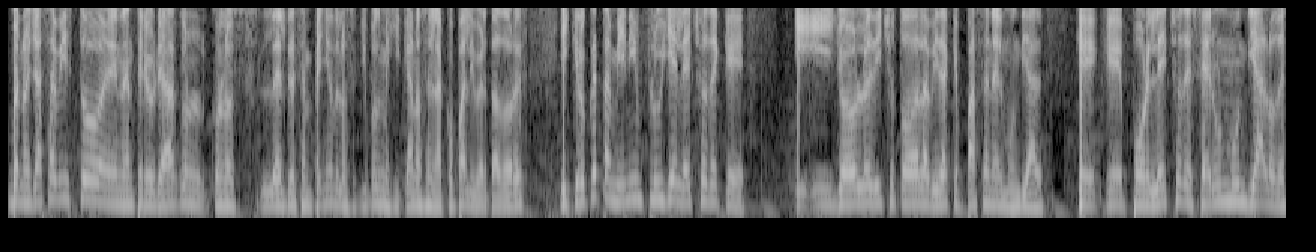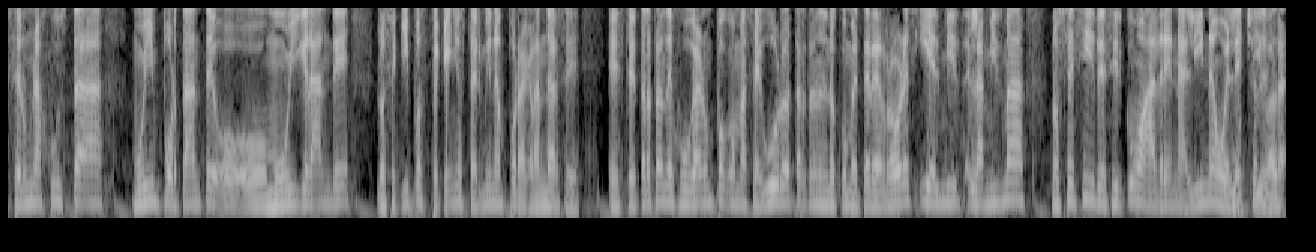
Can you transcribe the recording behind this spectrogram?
Bueno, ya se ha visto en anterioridad con, con los, el desempeño de los equipos mexicanos en la Copa Libertadores. Y creo que también influye el hecho de que, y, y yo lo he dicho toda la vida que pasa en el Mundial, que, que por el hecho de ser un Mundial o de ser una justa muy importante o, o muy grande, los equipos pequeños terminan por agrandarse. Este, tratan de jugar un poco más seguro, tratan de no cometer errores y el mis- la misma, no sé si decir como adrenalina o el hecho de estar,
